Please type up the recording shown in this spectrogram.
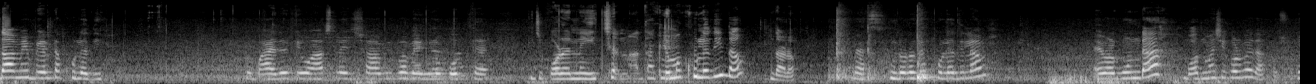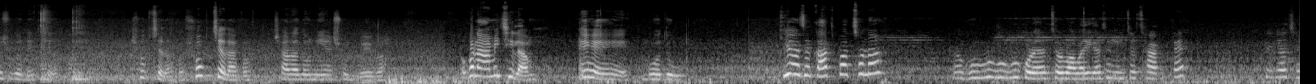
দাও, আমি বেলটা খুলে দিই। তো বাইরে কেউ আসলে স্বাভাবিকভাবে এগুলো করতে হয়। কিছু করার নেই, ইচ্ছা না থাকলে। মা, খুলে দিই, দাও। দাঁড়াও। ব্যাস ডোরোকে খুলে দিলাম। এবার গুন্ডা বদমাশি করবে, দেখো, শুকে শুকে দেখছে। দেখো শুকছে দেখো শুকছে দেখো। সারা দুনিয়া শুকবে এবার। ওখানে আমি ছিলাম। এ হে হে বধু কি আছে কাজ পাচ্ছ না? ঘুঘু ঘুর করে যাচ্ছে ওর বাবাই গেছে নিচে ছাড়তে ঠিক আছে,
